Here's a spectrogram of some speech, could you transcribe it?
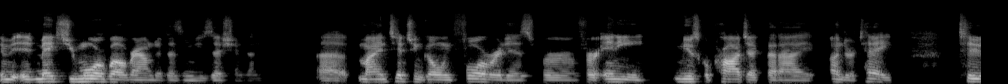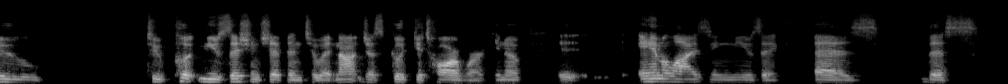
It, it makes you more well rounded as a musician, and uh, my intention going forward is for for any musical project that I undertake to to put musicianship into it, not just good guitar work. You know, it, analyzing music as this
